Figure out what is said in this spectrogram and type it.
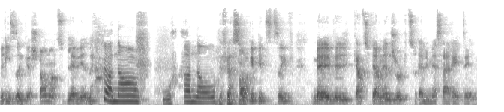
brisé que je tombe en dessous de la ville, Oh non. Ouf. Oh non. de façon répétitive. Mais, mais quand tu fermais le jeu puis tu rallumais, ça arrêtait. là.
